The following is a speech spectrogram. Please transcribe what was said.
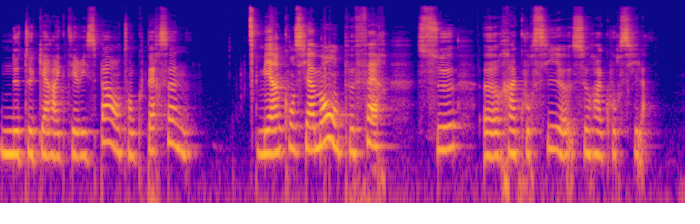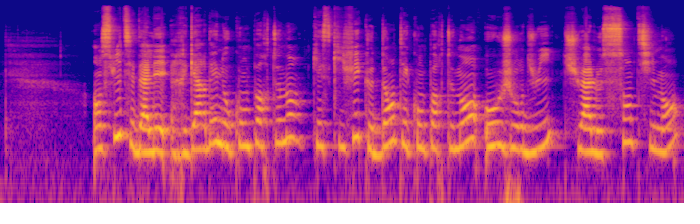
ne te caractérise pas en tant que personne. Mais inconsciemment, on peut faire ce euh, raccourci, euh, ce raccourci-là. Ensuite, c'est d'aller regarder nos comportements. Qu'est-ce qui fait que dans tes comportements, aujourd'hui, tu as le sentiment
